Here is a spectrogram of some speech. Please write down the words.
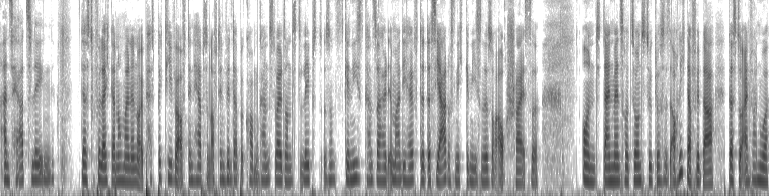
ans Herz legen, dass du vielleicht dann nochmal eine neue Perspektive auf den Herbst und auf den Winter bekommen kannst, weil sonst lebst, sonst genießt, kannst du halt immer die Hälfte des Jahres nicht genießen. Das ist doch auch scheiße. Und dein Menstruationszyklus ist auch nicht dafür da, dass du einfach nur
